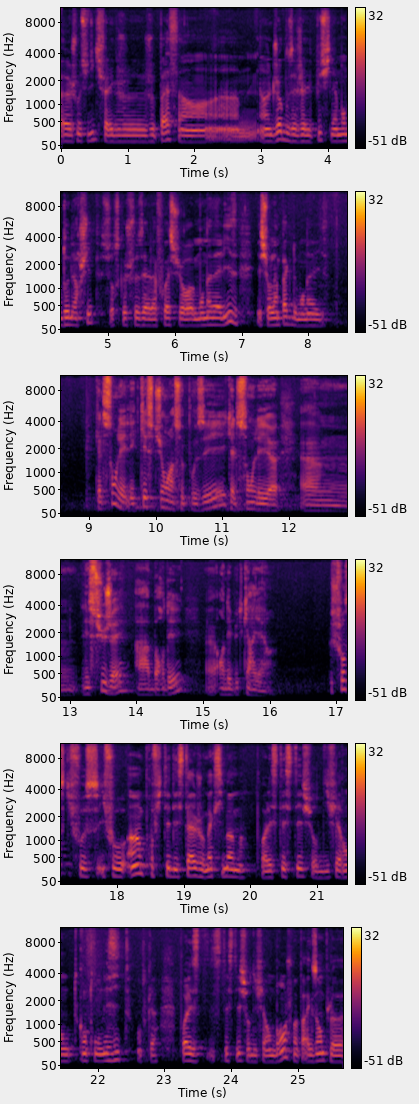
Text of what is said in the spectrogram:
euh, je me suis dit qu'il fallait que je, passe à un, job où j'avais plus finalement d'ownership sur ce que je faisais à la fois sur mon analyse et sur l'impact de mon analyse. Quelles sont les, questions à se poser? Quels sont les, euh, euh, les sujets à aborder en début de carrière? Je pense qu'il faut, il faut, un, profiter des stages au maximum pour aller se tester sur différentes, quand on hésite en tout cas, pour aller se tester sur différentes branches. Moi par exemple, euh,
